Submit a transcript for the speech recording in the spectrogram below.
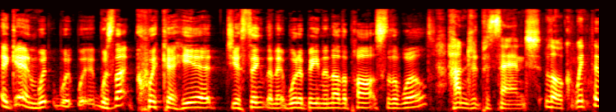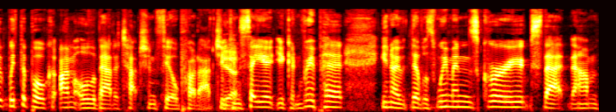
again? Was that quicker here? Do you think than it would have been in other parts of the world? Hundred percent. Look, with the with the book, I'm all about a touch and feel product. You yeah. can see it, you can rip it. You know, there was women's groups that, um,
